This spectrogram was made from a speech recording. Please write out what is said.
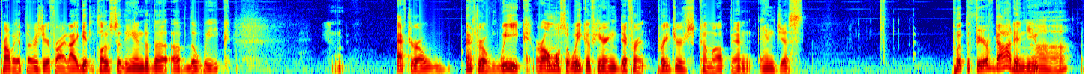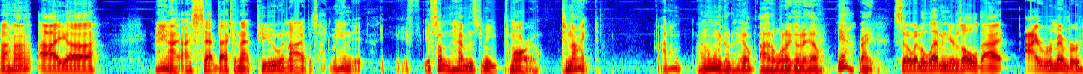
Probably a Thursday or Friday night, getting close to the end of the of the week. And after a after a week or almost a week of hearing different preachers come up and and just put the fear of God in you. Uh huh. Uh huh. I uh, man, I, I sat back in that pew and I was like, man, it, if if something happens to me tomorrow, tonight, I don't I don't want to go to hell. I don't want to go to hell. Yeah. Right. So at 11 years old, I I remember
